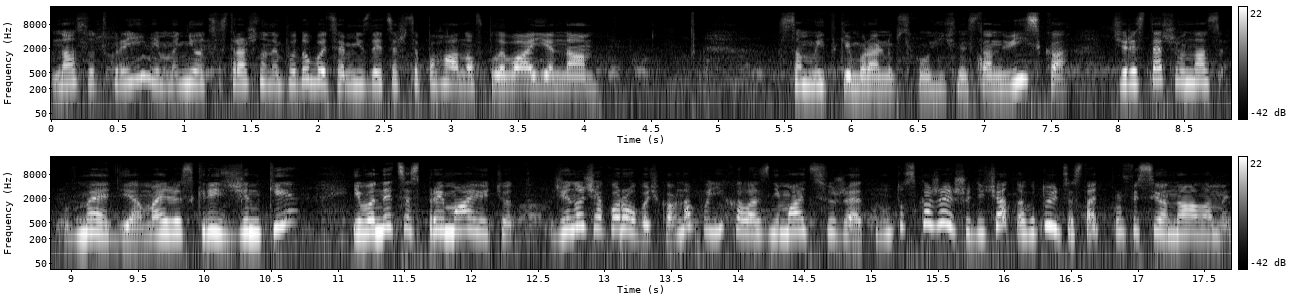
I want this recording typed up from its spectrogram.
нас от в країні, мені оце страшно не подобається. Мені здається, що це погано впливає на самий такий морально-психологічний стан війська через те, що в нас в медіа майже скрізь жінки, і вони це сприймають. От жіноча коробочка, вона поїхала знімати сюжет. Ну то скажи, що дівчата готуються стати професіоналами,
